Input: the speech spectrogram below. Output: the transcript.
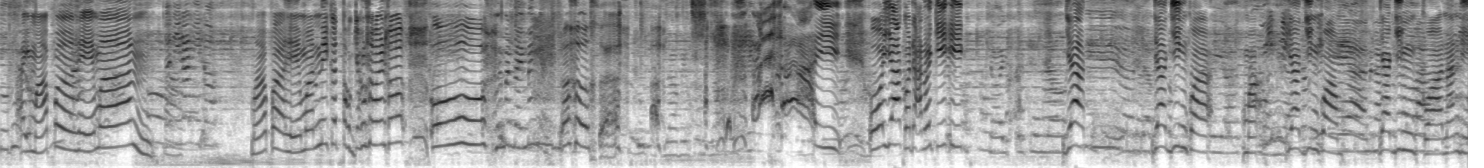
ยูทูบไอหมาป่าเหมันด้านนี้ด้านนี้เธอหมาป่าเหมันนี่ก็ตกจังเลยนะโอ้ยเฮ้ยบันไดไม่ใหญ่เออค่ะอ้ายโอ้ยยากกว่าด่านเมื่อกี้อีกใหญ่ไอ้โกง ยากยากยิ่งกว่ามายากยิ่งกว่ายากยิ่งกว่านั้นดี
